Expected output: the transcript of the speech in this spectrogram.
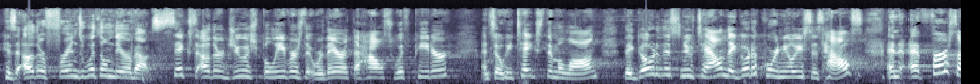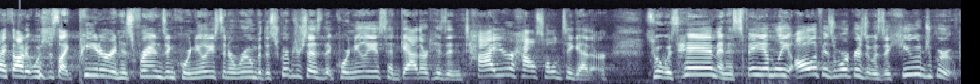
his other friends with him. There are about six other Jewish believers that were there at the house with Peter. And so he takes them along. They go to this new town. They go to Cornelius' house. And at first I thought it was just like Peter and his friends and Cornelius in a room, but the scripture says that Cornelius had gathered his entire household together. So it was him and his family, all of his workers. It was a huge group.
